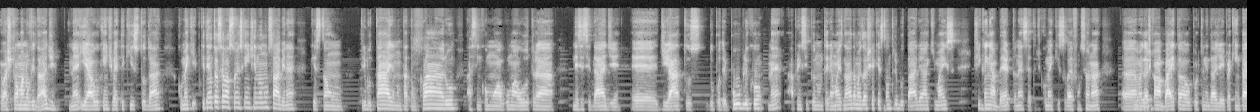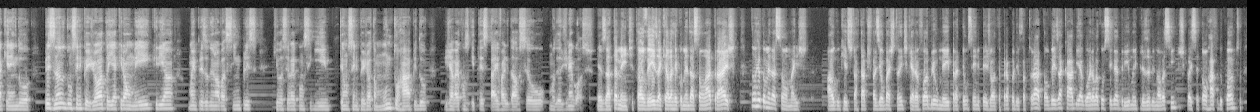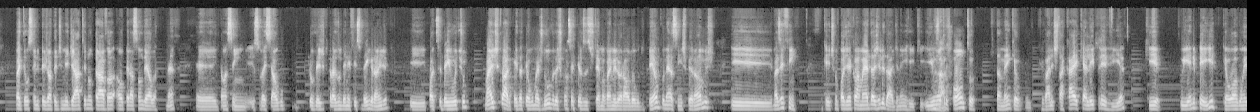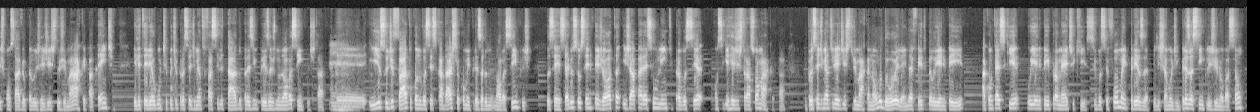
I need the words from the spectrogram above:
eu acho que é uma novidade, né? E é algo que a gente vai ter que estudar como é que. Porque tem outras relações que a gente ainda não sabe, né? Questão tributária não está tão claro, assim como alguma outra necessidade é, de atos do poder público, né? A princípio não teria mais nada, mas acho que a questão tributária é a que mais fica em aberto, né, Seta, de como é que isso vai funcionar. Uh, uhum. Mas acho que é uma baita oportunidade aí para quem está querendo, precisando de um CNPJ, ia criar um MEI, cria uma empresa do Inova Simples, que você vai conseguir ter um CNPJ muito rápido e já vai conseguir testar e validar o seu modelo de negócio. Exatamente. Talvez aquela recomendação lá atrás, não recomendação, mas algo que as startups faziam bastante, que era vou abrir um MEI para ter um CNPJ para poder faturar, talvez acabe e agora ela consiga abrir uma empresa de nova simples, que vai ser tão rápido quanto vai ter o CNPJ de imediato e não trava a operação dela, né? É, então, assim, isso vai ser algo que eu vejo que traz um benefício bem grande e pode ser bem útil, mas, claro, que ainda tem algumas dúvidas, com certeza o sistema vai melhorar ao longo do tempo, né? Assim esperamos, e... mas enfim, o que a gente não pode reclamar é da agilidade, né, Henrique? E um Exato. outro ponto também que, eu, que vale destacar é que a lei previa que o INPI, que é o órgão responsável pelos registros de marca e patente, ele teria algum tipo de procedimento facilitado para as empresas no Nova Simples, tá? Uhum. É, e isso, de fato, quando você se cadastra como empresa do Nova Simples, você recebe o seu CNPJ e já aparece um link para você conseguir registrar a sua marca, tá? O procedimento de registro de marca não mudou, ele ainda é feito pelo INPI, Acontece que o INPI promete que, se você for uma empresa, eles chamam de empresa simples de inovação,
